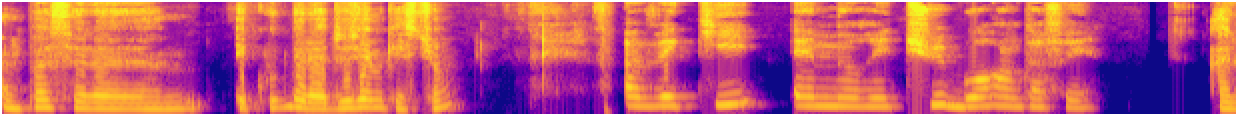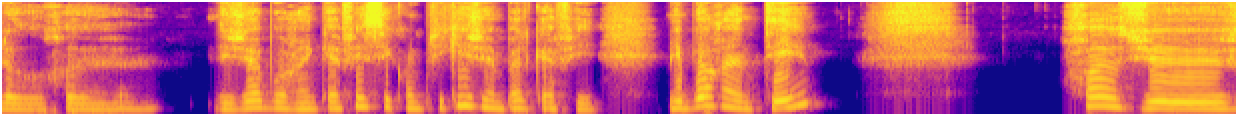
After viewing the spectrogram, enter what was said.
On passe à la écoute, à la deuxième question. Avec qui aimerais-tu boire un café? Alors euh, déjà boire un café, c'est compliqué, j'aime pas le café. Mais boire un thé, Oh, je,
